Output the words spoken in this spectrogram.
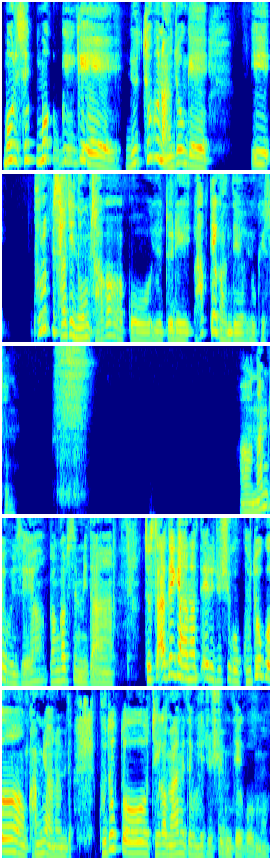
머리 색, 뭐 이게 유튜브는 안 좋은 게 이 프로필 사진이 너무 작아갖고 이들이 학대가 안 돼요 여기서는. 어, 남자분이세요? 반갑습니다. 저 싸대기 하나 때려주시고 구독은 강요 안 합니다. 구독도 제가 마음에 들면 해주시면 되고 뭐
